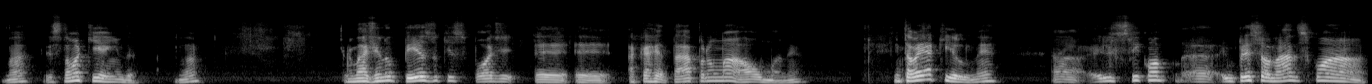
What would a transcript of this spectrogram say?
né? eles estão aqui ainda. Né? Imagina o peso que isso pode é, é, acarretar para uma alma. Né? Então é aquilo, né? Ah, eles ficam ah, impressionados com, a,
